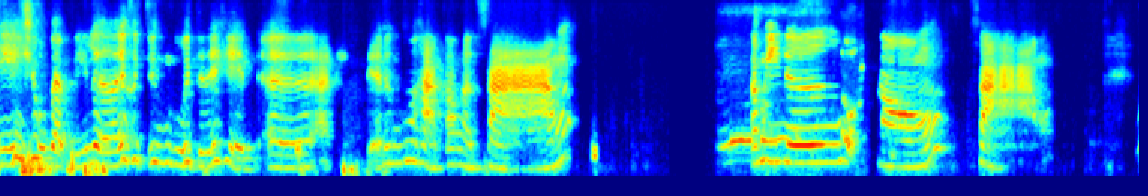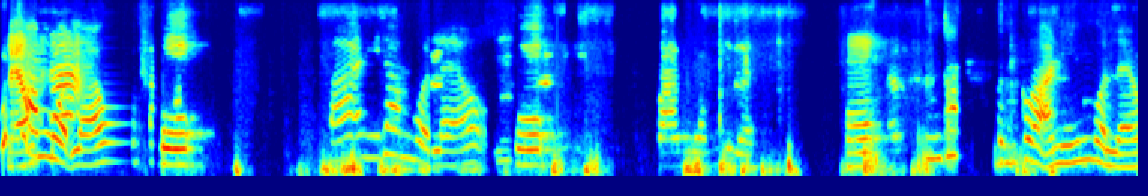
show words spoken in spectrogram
ดีๆชูแบบนี้เลยจึงดูจะได้เห็น เอออะเดี๋ยวต้องหากล้องกันสามแล้วมีหนึ่งสองสามแล้วทำหมดแล้วหกป้าอันนี้ทำหมดแล้วหกวางไว้นี่เลยหกทำกว่าอันนี้หมดแล้ว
